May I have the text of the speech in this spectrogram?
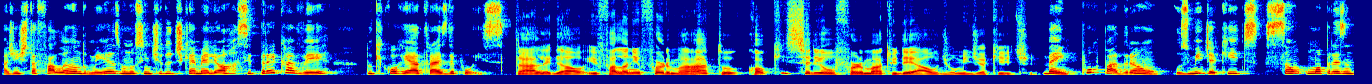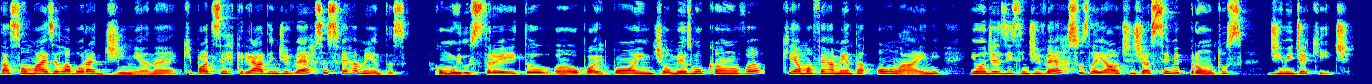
A gente está falando mesmo no sentido de que é melhor se precaver do que correr atrás depois. Tá, legal. E falando em formato, qual que seria o formato ideal de um Media Kit? Bem, por padrão, os Media Kits são uma apresentação mais elaboradinha, né, que pode ser criada em diversas ferramentas, como o Illustrator, ah, o PowerPoint ou mesmo o Canva, que é uma ferramenta online e onde existem diversos layouts já semi-prontos de Media Kit,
